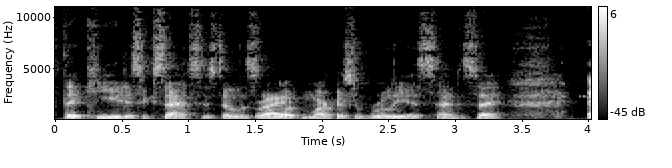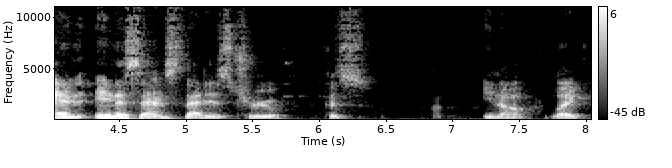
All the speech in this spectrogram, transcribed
the key to success is to listen right. to what Marcus Aurelius had to say. And in a sense, that is true because you know, like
